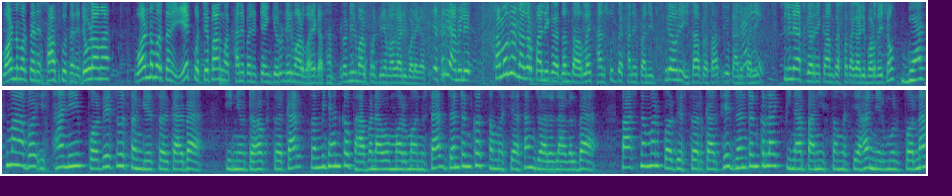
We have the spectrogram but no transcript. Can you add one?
वार्ड नम्बर चाहिने सातको चाहिने देउडामा वार्ड नम्बर चाहिँ एकको चेपाङमा खानेपानी ट्याङ्कीहरू निर्माण भएका छन् र निर्माण प्रक्रियामा अगाडि बढेका छन्। यसरी हामीले समग्र नगरपालिका जनताहरूलाई खाने शुद्ध खानेपानी पुर्याउने हिसाबका साथ यो खानेपानी शिलान्यास गर्ने कामका साथ अगाडि बढ्दैछौँ। द्याजमा अब स्थानीय प्रदेश सङ्घीय सरकारबा तिनवटा हक सरकार संविधानको भावना व मर्म अनुसार जनटनको समस्यासँग ज्वार लागल बा। पाँच नम्बर प्रदेश सरकार फे जनटनको लागि पिना पानी समस्या निर्मूल पर्ना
